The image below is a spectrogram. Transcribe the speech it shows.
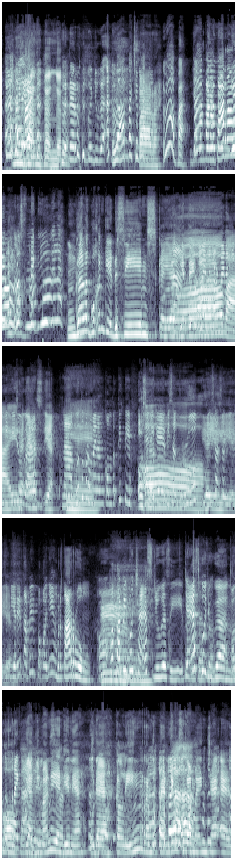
Enggak, enggak, enggak. Bener, gue juga. Lu apa coba? Parah. Lu apa? Jangan parah-parah Eh, lu. lu Snake juga lah. Enggak lah, gue kan kayak The Sims, kayak Nah, GTA, permainan-permainan baik. kan. CS, ya. Nah, gue tuh Iya. permainan kompetitif. Oh, Jadi oh. kayak bisa grup, Iya, bisa iya, iya, sendiri-sendiri, tapi pokoknya yang bertarung. Oh, oh, tapi gue CS juga sih. Itu CS gue juga, Counter Strike. Oh, Ya gimana ya Din ya, udah keling, rambut pendek, suka main CS.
